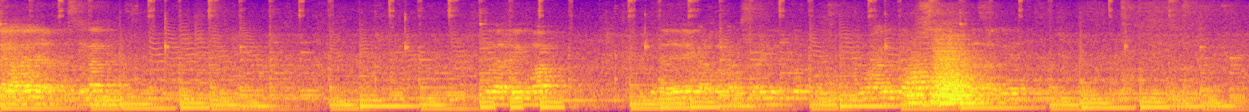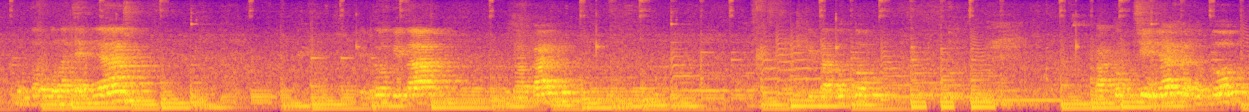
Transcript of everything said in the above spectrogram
kayak ada pasti kan sudah dari uap kita jadi kalau kita sering untuk mengurangi sebagainya untuk mengeceknya itu kita misalkan kita tutup kartu C nya kita tutup.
